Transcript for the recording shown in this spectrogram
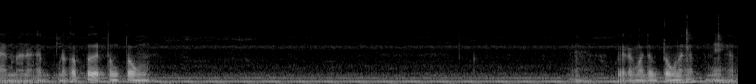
ดันมานะครับ แล้วก็เปิดตรงๆเปิดออกมาตรงๆนะครับนี่ครับ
